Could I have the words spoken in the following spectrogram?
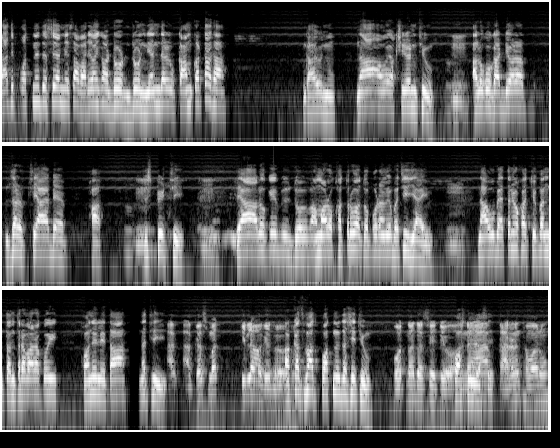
રાતે પોતને દસે હંમેશા વારે ડ્રોન ડ્રોનની અંદર કામ કરતા હતા ગાયોનું. ના હવે એક્સિડન્ટ થયું. આ લોકો ગાડીવાળા ઝડપથી આ બે સ્પીડથી ત્યાં આ લોકો જો અમારો ખતરો હતો પણ અમે બચી જાય ના આવું બે ત્રણ વખત થયું પણ તંત્રવાળા કોઈ કોને લેતા નથી. અકસ્માત કેટલા વાગે થયો અકસ્માત પોતને દસે થયું. પોતને દસે થયો. કારણ થવાનું?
